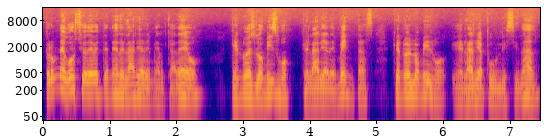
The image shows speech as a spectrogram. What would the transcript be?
pero un negocio debe tener el área de mercadeo, que no es lo mismo que el área de ventas, que no es lo mismo que el área de publicidad,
